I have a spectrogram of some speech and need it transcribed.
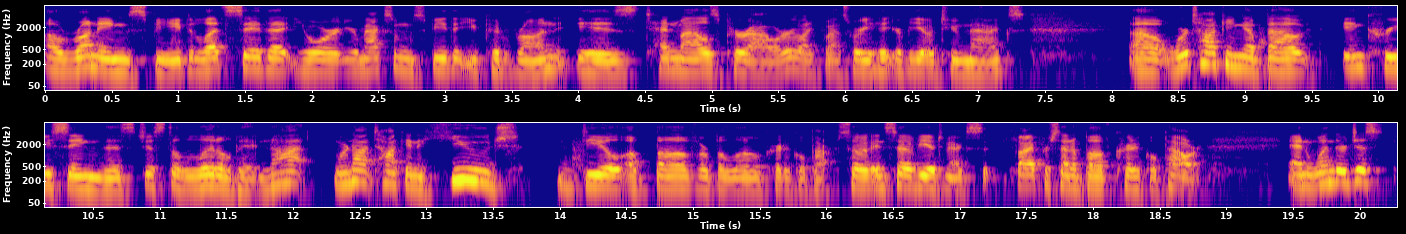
a running speed, let's say that your your maximum speed that you could run is 10 miles per hour, like that's where you hit your VO2 max. Uh, we're talking about increasing this just a little bit. Not we're not talking a huge deal above or below critical power. So instead of VO2 max, five percent above critical power. And when they're just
